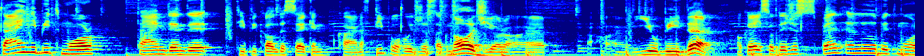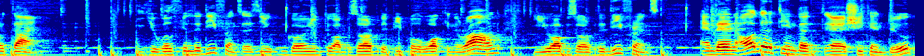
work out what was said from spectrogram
tiny bit more time than the typical the second kind of people who just acknowledge your uh, uh, you being there okay? So they just spend a little bit more time. You will feel the difference. As you going to absorb the people walking around you absorb the difference. And then other thing that uh, she can do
